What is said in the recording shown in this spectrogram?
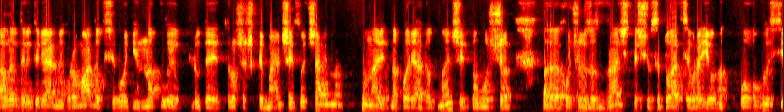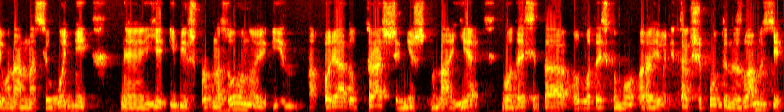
Але в територіальних громадах сьогодні наплив людей трошечки менший, звичайно, ну навіть на порядок менший, тому що е, хочу зазначити, що ситуація в районах області вона на сьогодні е, є і більш прогнозованою, і на порядок краще ніж вона є в Одесі та в Одеському районі. Так що пункти незламності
